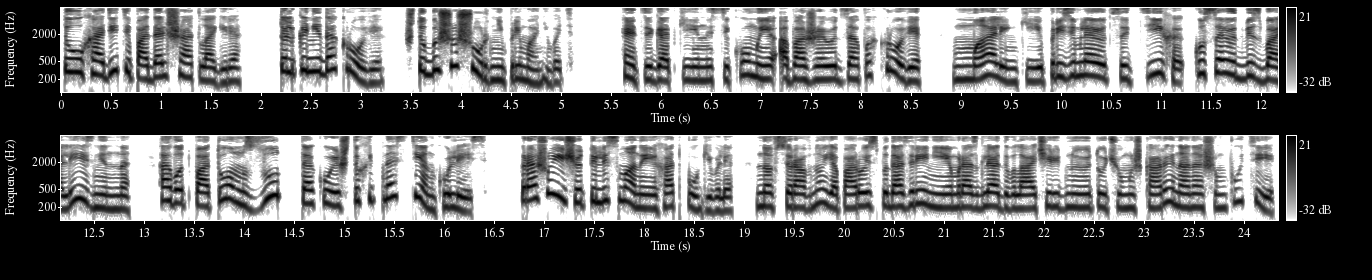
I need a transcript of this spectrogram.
«то уходите подальше от лагеря. Только не до крови, чтобы шишур не приманивать. Эти гадкие насекомые обожают запах крови. Маленькие, приземляются тихо, кусают безболезненно, а вот потом зуд такой, что хоть на стенку лезь. Хорошо еще талисманы их отпугивали, но все равно я порой с подозрением разглядывала очередную тучу мышкары на нашем пути.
